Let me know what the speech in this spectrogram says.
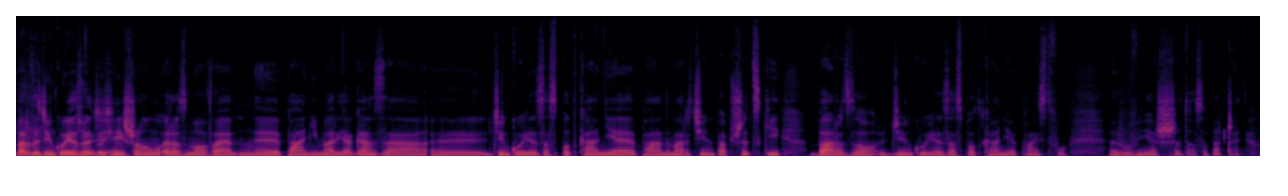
Bardzo dziękuję za Dziękuję. dzisiejszą rozmowę. Pani Maria Ganza, y, dziękuję za spotkanie. Pan Marcin Paprzycki, bardzo dziękuję za spotkanie. Państwu również do zobaczenia.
